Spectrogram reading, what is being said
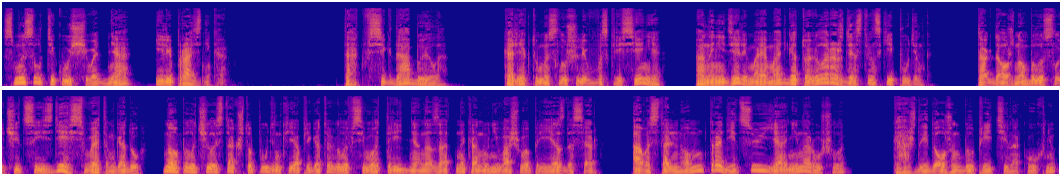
смысл текущего дня или праздника. Так всегда было. Коллекту мы слушали в воскресенье, а на неделе моя мать готовила рождественский пудинг. Так должно было случиться и здесь, в этом году, но получилось так, что пудинг я приготовила всего три дня назад, накануне вашего приезда, сэр, а в остальном традицию я не нарушила. Каждый должен был прийти на кухню,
